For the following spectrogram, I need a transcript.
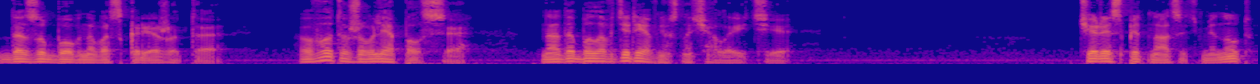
до зубовного скрежета. Вот уже вляпался. Надо было в деревню сначала идти. Через пятнадцать минут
